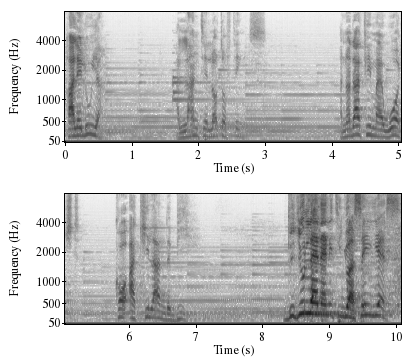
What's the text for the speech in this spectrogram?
Hallelujah. I learned a lot of things. Another film I watched called Akeelah and the Bee. Did you learn anything? You are saying yes.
